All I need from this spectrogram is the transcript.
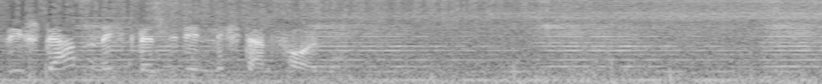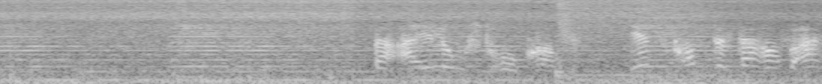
Sie sterben nicht, wenn Sie den Lichtern folgen. Beeilung, Strohkopf. Jetzt kommt es darauf an.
